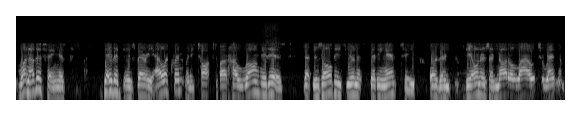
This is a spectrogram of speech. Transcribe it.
One other thing is David is very eloquent when he talks about how wrong it is that there's all these units sitting empty or the owners are not allowed to rent them.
